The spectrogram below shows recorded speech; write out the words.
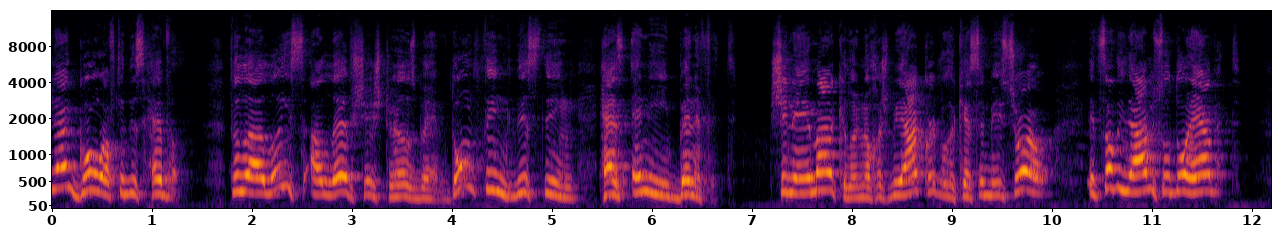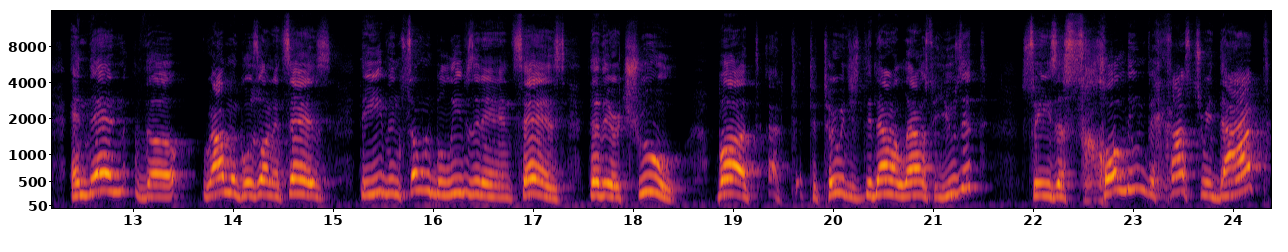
not go after this hevel. Don't think this thing has any benefit. It's something that Amisol don't have it. And then the Rambam goes on and says that even someone who believes in it and says that they're true, but uh, the Torah just did not allow us to use it, so he's a scholim v'chastri dat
